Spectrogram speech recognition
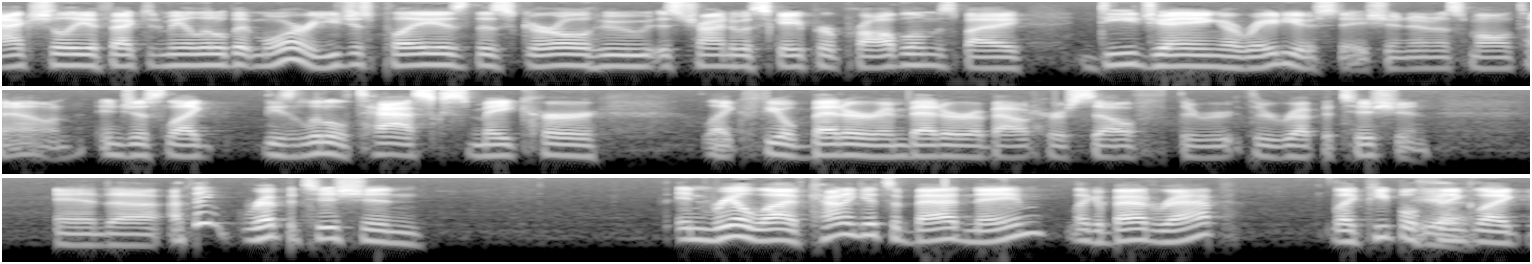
actually affected me a little bit more. You just play as this girl who is trying to escape her problems by DJing a radio station in a small town, and just like these little tasks make her like feel better and better about herself through through repetition. And uh, I think repetition in real life kind of gets a bad name, like a bad rap. Like people Yeah. think like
